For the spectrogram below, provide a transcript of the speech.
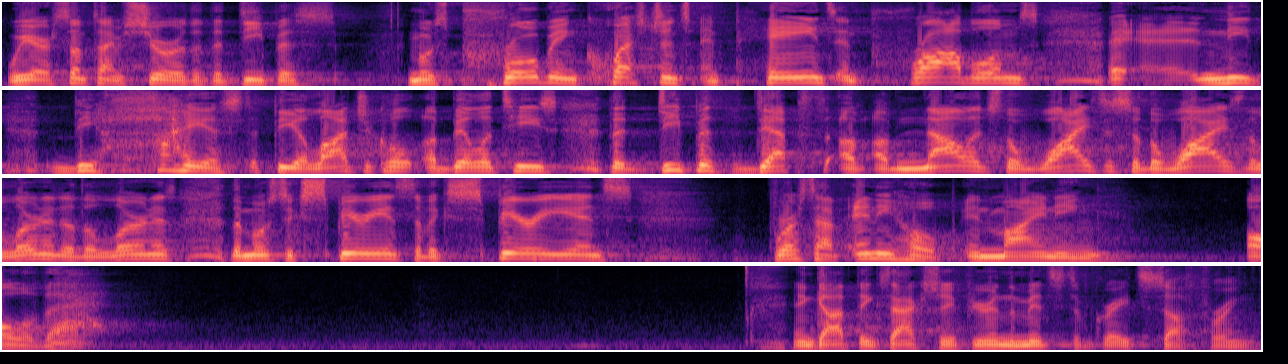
We are sometimes sure that the deepest, most probing questions and pains and problems eh, eh, need the highest theological abilities, the deepest depth of, of knowledge, the wisest of the wise, the learned of the learned, the most experienced of experience, for us to have any hope in mining all of that. And God thinks actually, if you're in the midst of great suffering,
